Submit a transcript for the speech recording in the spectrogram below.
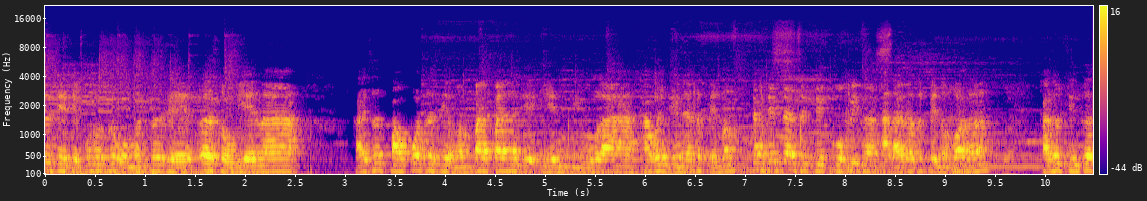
这些全部都是我们这些二手烟啦。还是包括这些我们拜拜那些烟油啦，它会连在这边咯。像现在这些果品呢，它来到这边的话呢，它就经过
